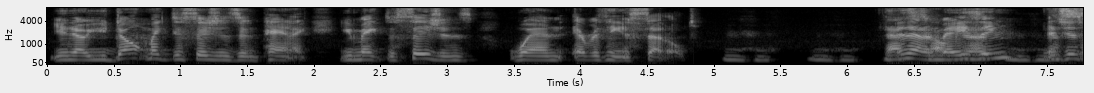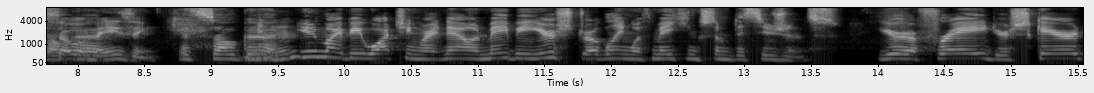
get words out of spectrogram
You know, you don't make decisions in panic. You make decisions when everything is settled. Mm-hmm. Mm-hmm. Isn't that so amazing? Mm-hmm. It's just so, so amazing. It's so good. Mm-hmm. You might be watching right now, and maybe you're struggling with making some decisions. You're afraid, you're scared.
